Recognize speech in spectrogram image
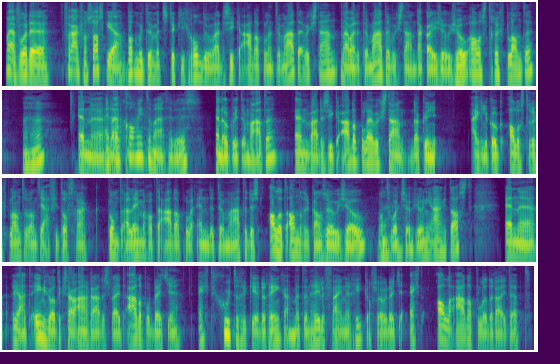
Maar ja, voor de vraag van Saskia, wat moeten we met het stukje grond doen waar de zieke aardappelen en tomaten hebben gestaan? Nou, waar de tomaten hebben gestaan, daar kan je sowieso alles terugplanten. Uh-huh. En, eh, En nou ook gewoon weer tomaten dus. en ook weer tomaten. En waar de zieke aardappelen hebben gestaan, daar kun je eigenlijk ook alles terugplanten. Want ja, Phytophthora komt alleen maar op de aardappelen en de tomaten. Dus al het andere kan sowieso, want het wordt sowieso niet aangetast. En eh, ja, het enige wat ik zou aanraden is bij het aardappelbedje echt goed er een keer doorheen gaan met een hele fijne riek of zo. Dat je echt alle aardappelen eruit hebt.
